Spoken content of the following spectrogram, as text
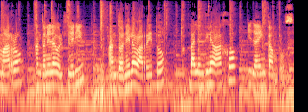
Marro, Antonella Golfieri, Antonella Barreto, Valentina Bajo y Jain Campos.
